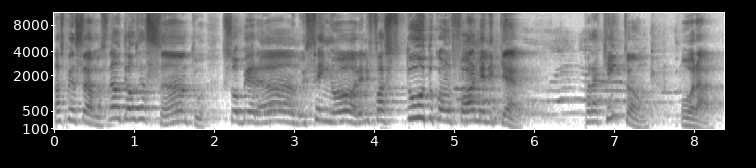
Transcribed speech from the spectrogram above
Nós pensamos, não, Deus é santo, soberano e Senhor, Ele faz tudo conforme Ele quer. Para que então orar?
